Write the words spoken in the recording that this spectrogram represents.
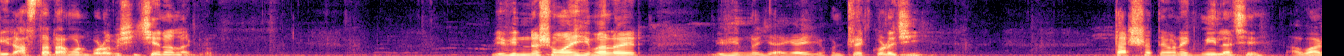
এই রাস্তাটা আমার বড় বেশি চেনা লাগল। বিভিন্ন সময় হিমালয়ের বিভিন্ন জায়গায় যখন ট্রেক করেছি, তার সাথে অনেক মিল আছে। আবার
